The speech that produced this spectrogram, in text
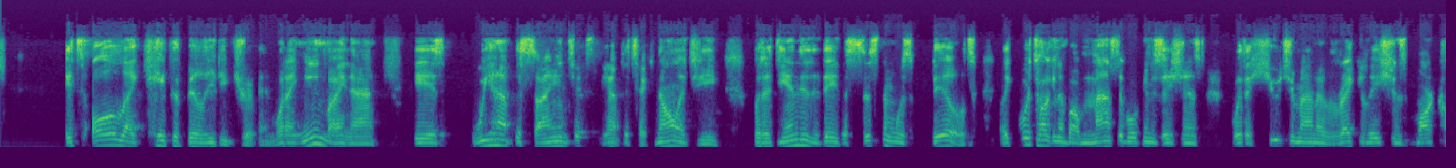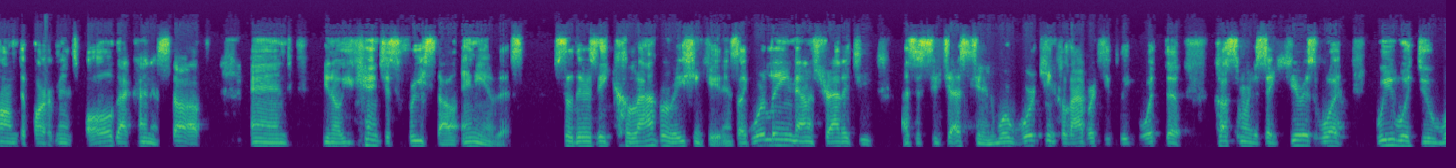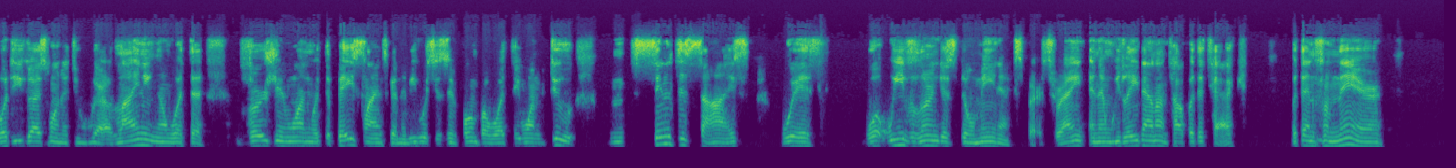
it's all like capability driven. What I mean by that is we have the scientists, we have the technology, but at the end of the day, the system was built. Like we're talking about massive organizations with a huge amount of regulations, Marcom departments, all that kind of stuff. And, you know, you can't just freestyle any of this. So there's a collaboration cadence. Like we're laying down a strategy as a suggestion. We're working collaboratively with the customer to say, here's what we would do. What do you guys want to do? We're aligning on what the version one with the baseline is going to be, which is informed by what they want to do. Synthesize with what we've learned as domain experts, right? And then we lay down on top of the tech. But then from there,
